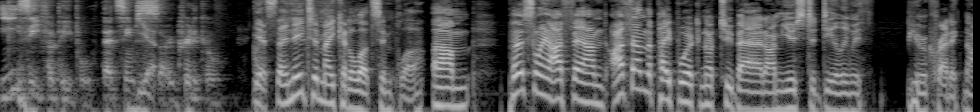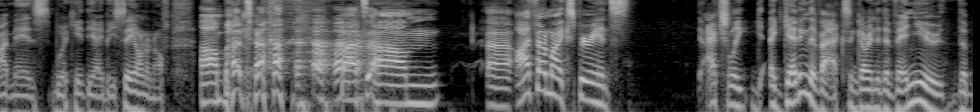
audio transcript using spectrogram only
easy for people that seems Yeah. so critical. Yes, they need to make it a lot simpler. Um, personally, I found I found the paperwork not too bad. I'm used to dealing with bureaucratic nightmares working at the ABC on and off. Um, but but um, uh, I found my experience actually getting the vax and going to the venue the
